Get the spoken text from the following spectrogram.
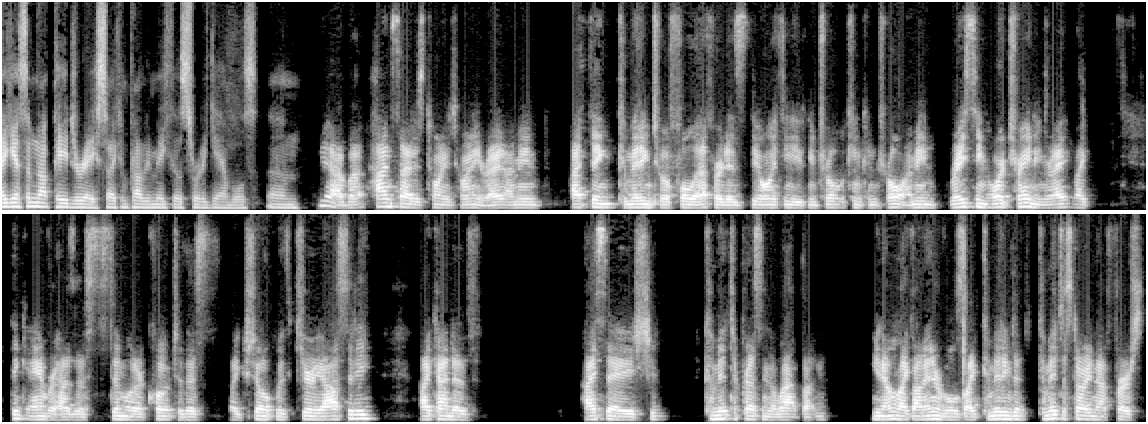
I guess I'm not paid to race, so I can probably make those sort of gambles. Um, yeah, but hindsight is 2020, right? I mean, I think committing to a full effort is the only thing you control can control. I mean, racing or training, right? Like, I think Amber has a similar quote to this, like show up with curiosity. I kind of I say should commit to pressing the lap button. You know, like on intervals, like committing to commit to starting that first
